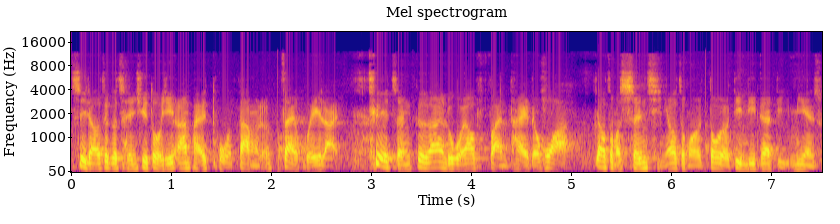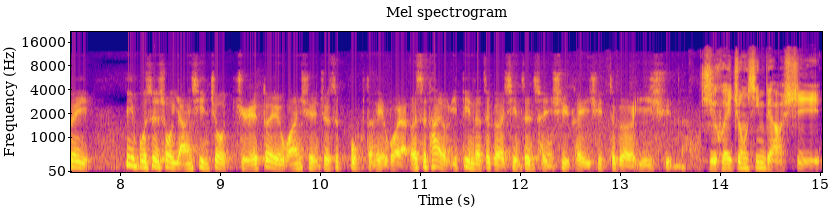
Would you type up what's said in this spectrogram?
治疗这个程序都已经安排妥当了，再回来确诊个案如果要返台的话，要怎么申请，要怎么都有定定在里面，所以。并不是说阳性就绝对完全就是不可以回来，而是他有一定的这个行政程序可以去这个依循的。指挥中心表示，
